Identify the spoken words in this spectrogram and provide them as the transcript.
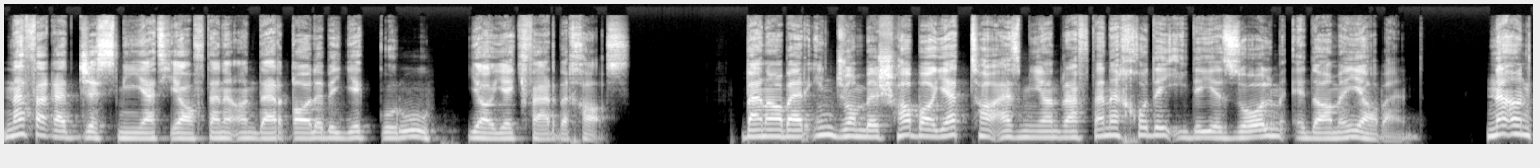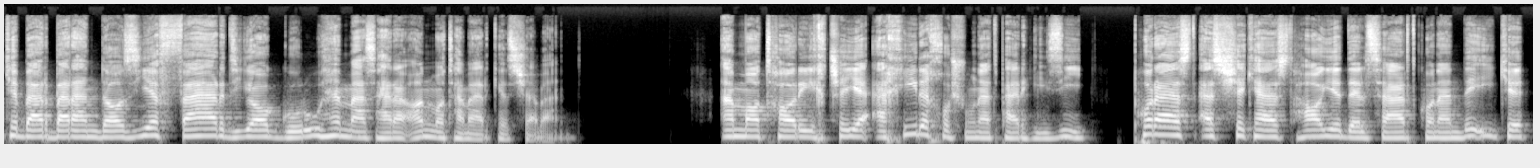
نه فقط جسمیت یافتن آن در قالب یک گروه یا یک فرد خاص. بنابراین جنبش ها باید تا از میان رفتن خود ایده ظلم ادامه یابند نه آنکه بر براندازی فرد یا گروه مظهر آن متمرکز شوند اما تاریخچه اخیر خشونت پرهیزی پر است از شکست های دلسرد کننده ای که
